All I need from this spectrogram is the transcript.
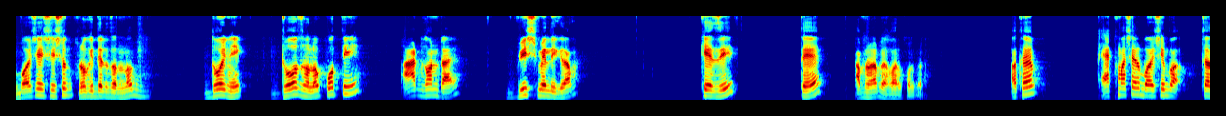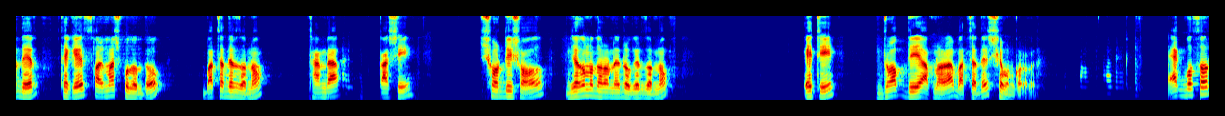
বয়সী শিশু রোগীদের জন্য দৈনিক ডোজ হলো প্রতি আট ঘন্টায় বিশ মিলিগ্রাম কেজিতে আপনারা ব্যবহার করবেন। অতএব এক মাসের বয়সী বাচ্চাদের থেকে ছয় মাস পর্যন্ত বাচ্চাদের জন্য ঠান্ডা, কাশি সর্দি সহ যে কোনো ধরনের রোগের জন্য এটি ড্রপ দিয়ে আপনারা বাচ্চাদের সেবন করবেন। এক বছর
